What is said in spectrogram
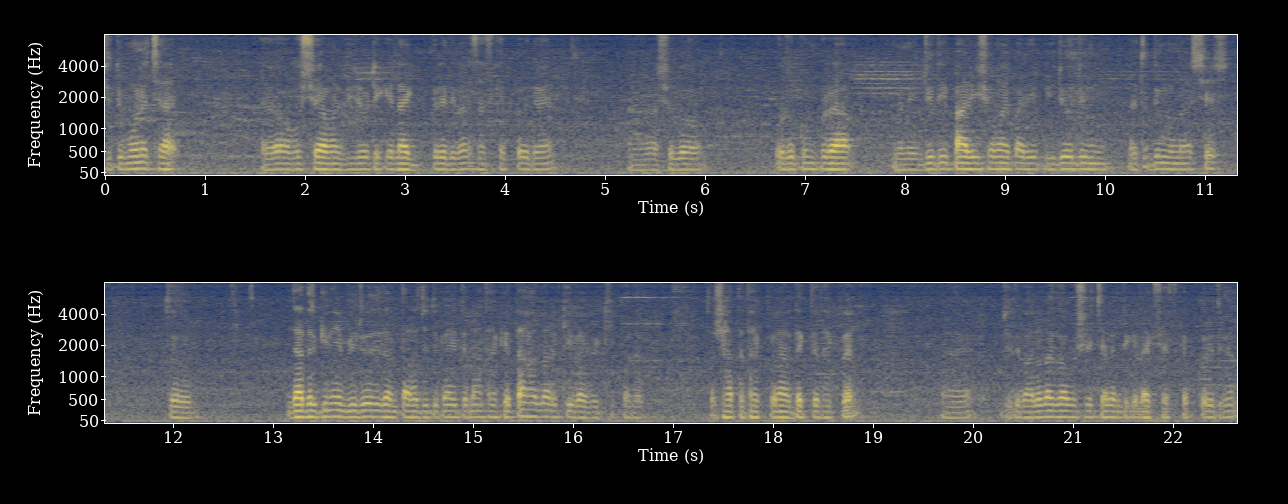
যদি মনে চায় অবশ্যই আমার ভিডিওটিকে লাইক করে দেবেন সাবস্ক্রাইব করে দেবেন। আর আসলে ওরকম করে মানে যদি পারি, সময় পারি, ভিডিও দিন, এতদিন মনে হয় শেষ। তো যাদেরকে নিয়ে ভিডিও দিতাম, তারা যদি বাড়িতে না থাকে, তাহলে আর কীভাবে কী করার? তো সাথে থাকবেন আর দেখতে থাকবেন। যদি ভালো লাগে অবশ্যই চ্যানেলটিকে লাইক সাবস্ক্রাইব করে দেবেন।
